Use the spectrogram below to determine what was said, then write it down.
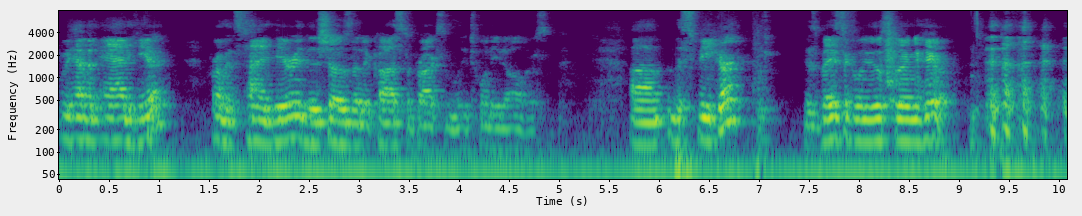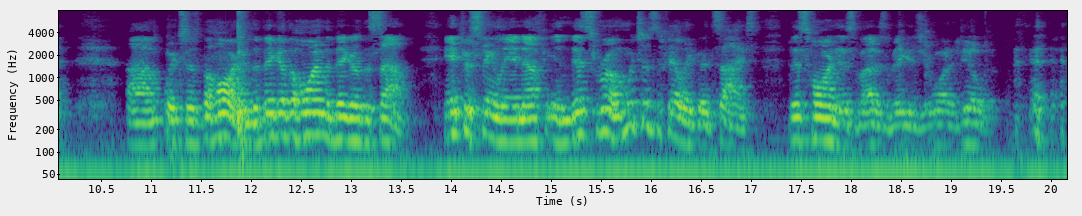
We have an ad here from its time period that shows that it cost approximately $20. Um, the speaker is basically this thing here, um, which is the horn. And the bigger the horn, the bigger the sound. Interestingly enough, in this room, which is a fairly good size, this horn is about as big as you want to deal with.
